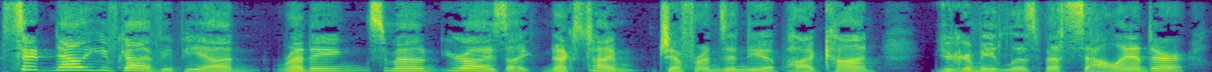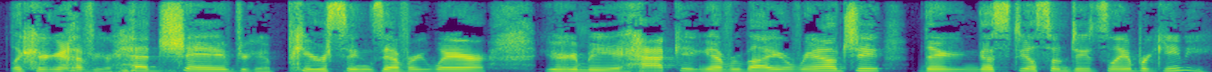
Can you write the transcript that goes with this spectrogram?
So now that you've got a VPN running, Simone, you realize like next time Jeff runs into at PodCon, you're going to be Lisbeth Salander. Like you're going to have your head shaved. You're going to have piercings everywhere. You're going to be hacking everybody around you. They're going to steal some dude's Lamborghini.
